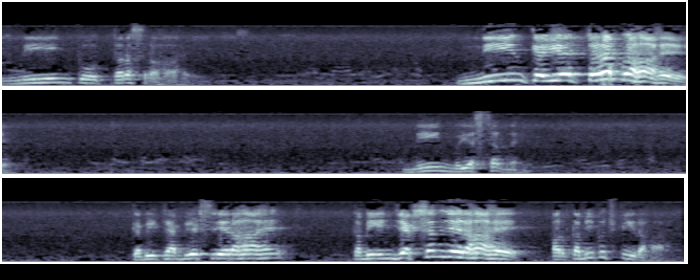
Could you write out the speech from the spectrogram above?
نیند کو ترس رہا ہے۔ نیند کے لیے تڑپ رہا ہے۔ نیند میسر نہیں۔ کبھی ٹیبلٹس لے رہا ہے، کبھی انجیکشن لے رہا ہے اور کبھی کچھ پی رہا ہے۔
